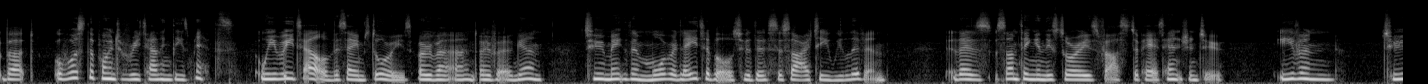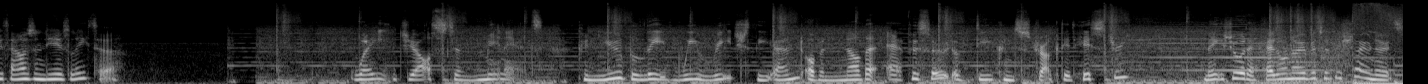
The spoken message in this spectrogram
But what's the point of retelling these myths? We retell the same stories over and over again to make them more relatable to the society we live in. There's something in these stories for us to pay attention to, even 2,000 years later. Wait just a minute. Can you believe we reached the end of another episode of Deconstructed History? Make sure to head on over to the show notes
